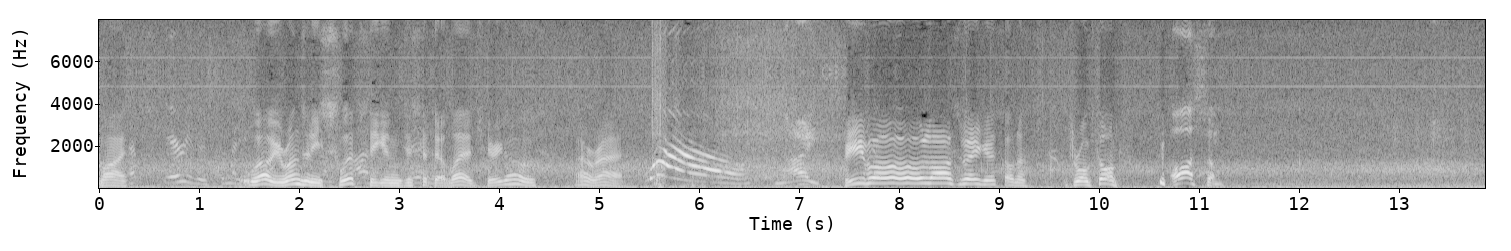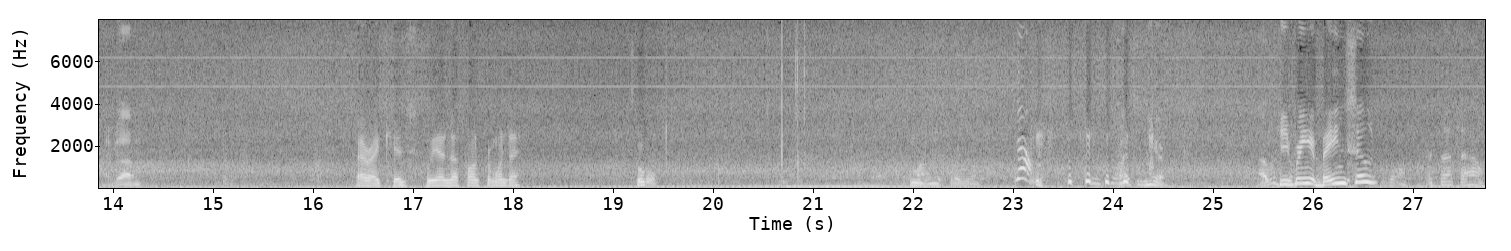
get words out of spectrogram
Why? That's scary. There's so many. Well, he runs and he slips. He can just hit that ledge. Here he goes. All right. Wow. Nice. Viva Las Vegas. Oh no, it's the wrong song. Awesome. I got him. All right, kids. We had enough fun for one day. Cool. Come on, let's go. No! Right from here. I would Did you bring your bathing suit? It's at the house.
